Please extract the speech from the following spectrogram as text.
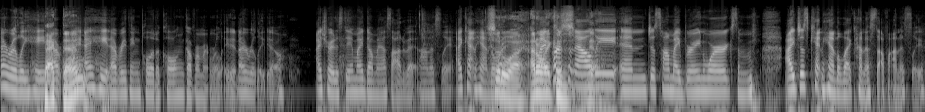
I really hate Back then? I, I hate everything political and government related. I really do. I try to stay my dumb ass out of it. Honestly, I can't handle. It. So it. do I. I don't my like 'cause- yeah. personality and just how my brain works, and I just can't handle that kind of stuff. Honestly,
